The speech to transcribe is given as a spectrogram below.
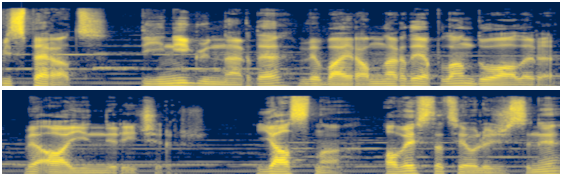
Visperat, dini günlerde ve bayramlarda yapılan duaları ve ayinleri içerir. Yasna, Avesta teolojisini,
